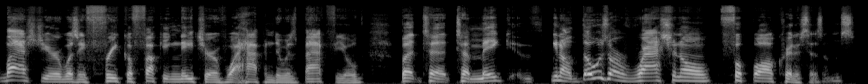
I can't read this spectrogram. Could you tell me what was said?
last year was a freak of fucking nature of what happened to his backfield. But to to make you know those are rational football criticisms.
